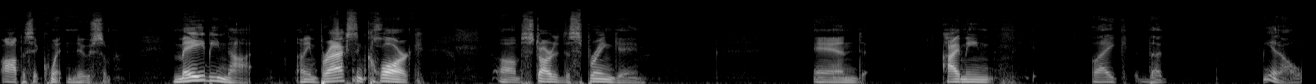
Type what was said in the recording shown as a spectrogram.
opposite Quentin Newsom. Maybe not. I mean, Braxton Clark um, started the spring game, and I mean, like the, you know,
